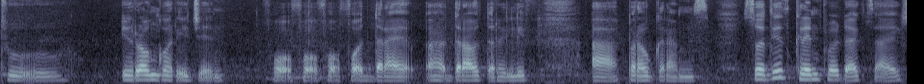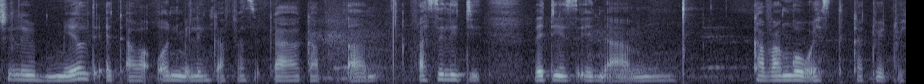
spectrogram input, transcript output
to Erongo region for, for, for, for dry, drought relief programs. So these grain products are actually milled at our own milling um, facility that is in um, Kavango West, Katwitwi.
